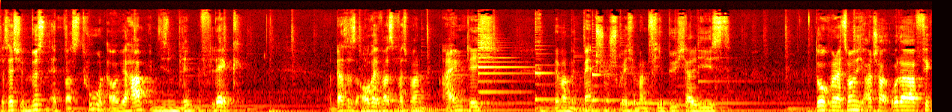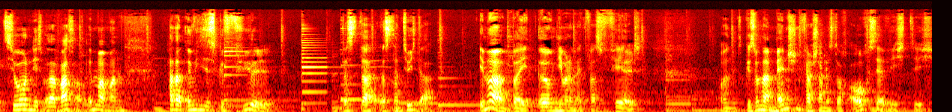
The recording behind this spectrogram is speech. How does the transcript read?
Das heißt, wir müssen etwas tun, aber wir haben eben diesen blinden Fleck. Und das ist auch etwas, was man eigentlich, wenn man mit Menschen spricht, wenn man viel Bücher liest, Dokumentation sich anschaut oder Fiktion liest oder was auch immer, man hat dann irgendwie dieses Gefühl, dass, da, dass natürlich da immer bei irgendjemandem etwas fehlt. Und gesunder Menschenverstand ist doch auch sehr wichtig.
